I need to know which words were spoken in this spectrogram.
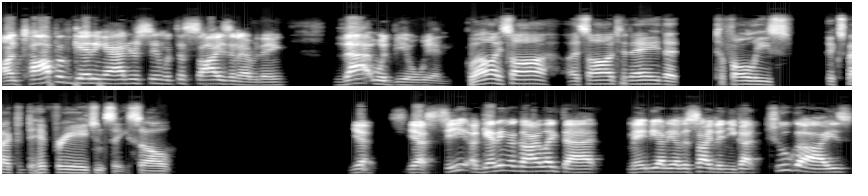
on top of getting Anderson with the size and everything, that would be a win. Well, I saw I saw today that Toffoli's expected to hit free agency. So yes, yes. See, uh, getting a guy like that, maybe on the other side, then you got two guys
